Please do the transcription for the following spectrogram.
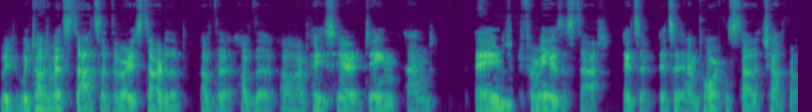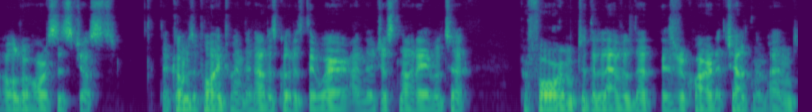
we, we talked about stats at the very start of the of the of the of our piece here, Dean, and age for me is a stat. It's a it's an important stat at Cheltenham. Older horses just there comes a point when they're not as good as they were, and they're just not able to perform to the level that is required at Cheltenham. And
